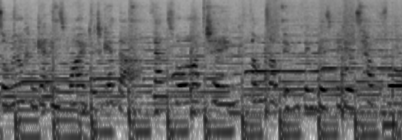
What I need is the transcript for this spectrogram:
so we all can get inspired together. Thanks for watching, thumbs up if you think this video is helpful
